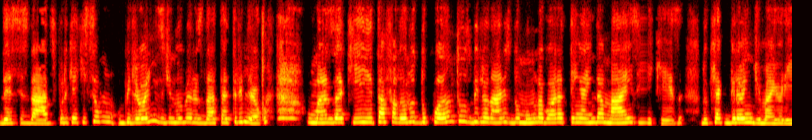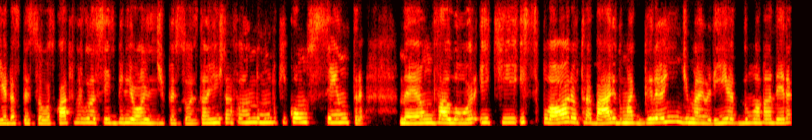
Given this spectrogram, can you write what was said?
desses dados, porque aqui são bilhões de números, dá até trilhão, mas aqui está falando do quanto os bilionários do mundo agora têm ainda mais riqueza do que a grande maioria das pessoas, 4,6 bilhões de pessoas. Então, a gente está falando do mundo que concentra né, um valor e que explora o trabalho de uma grande maioria de uma maneira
